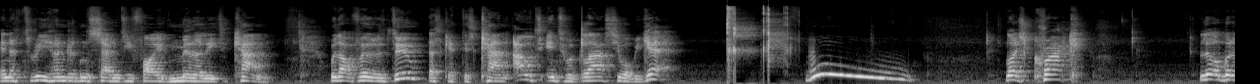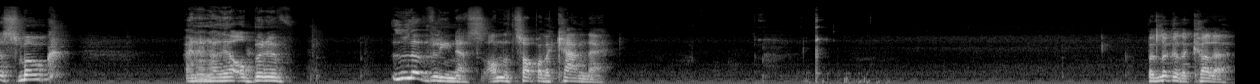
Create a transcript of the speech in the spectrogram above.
in a 375 milliliter can. Without further ado, let's get this can out into a glass, see what we get. Woo! Nice crack, a little bit of smoke, and then a little bit of loveliness on the top of the can there. But look at the colour.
